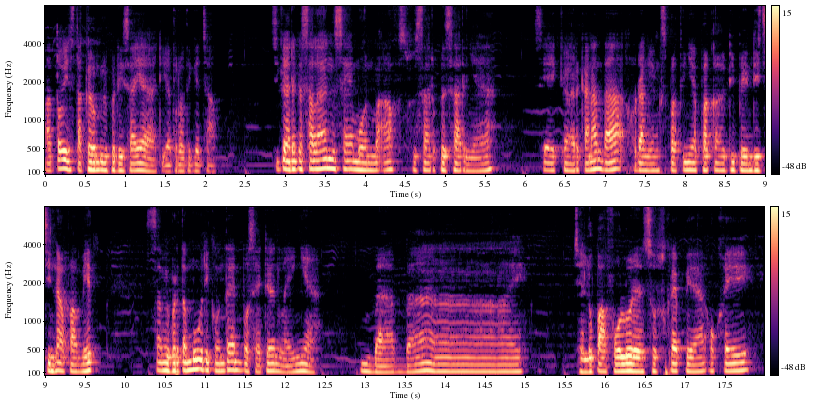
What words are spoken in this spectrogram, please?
Atau Instagram pribadi saya di Atroti Kecap. Jika ada kesalahan, saya mohon maaf sebesar-besarnya. Saya Ega Arkananta, orang yang sepertinya bakal di di Cina pamit. Sampai bertemu di konten Poseidon lainnya. Bye-bye. Jangan lupa follow dan subscribe ya, oke? Okay?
